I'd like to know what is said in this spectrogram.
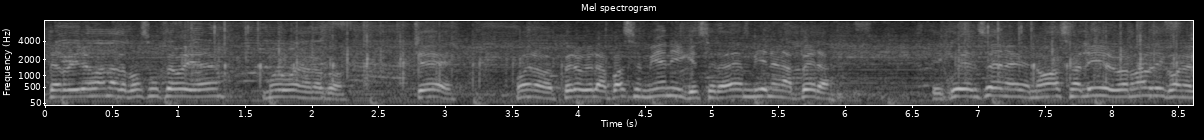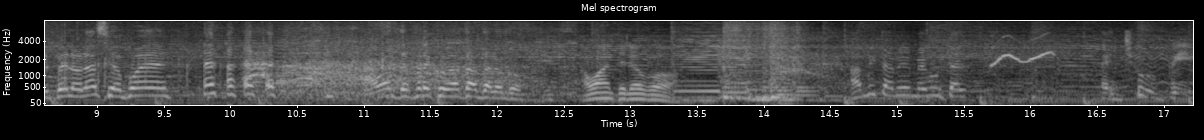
Terrible banda, te pasaste hoy, eh. Muy bueno, loco. Che, bueno, espero que la pasen bien y que se la den bien en la pera. Y cuídense, eh, no va a salir Bernardi con el pelo lacio, pues. Aguante fresco y batata, loco. Aguante, loco. A mí también me gusta el, el chupi.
